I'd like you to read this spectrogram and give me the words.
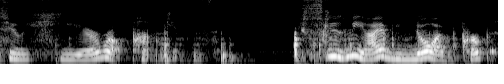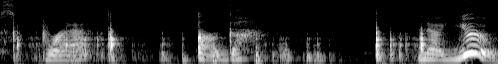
two hero pumpkins. Excuse me, I have you know I have a purpose, brat. Ugh. Now you.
